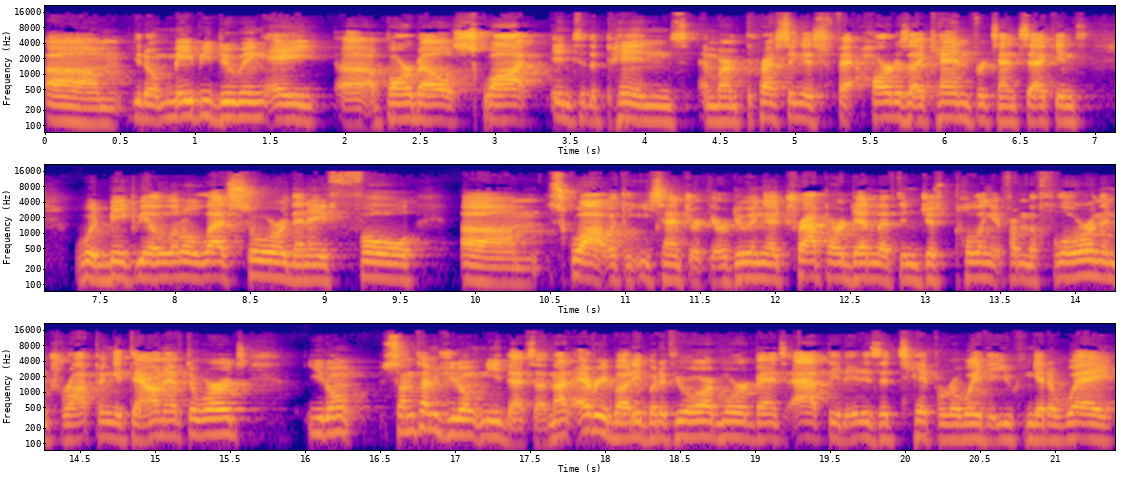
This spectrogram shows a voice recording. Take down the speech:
um, you know, maybe doing a, uh, barbell squat into the pins and I'm pressing as hard as I can for 10 seconds would make me a little less sore than a full um, squat with the eccentric or doing a trap bar deadlift and just pulling it from the floor and then dropping it down afterwards you don't sometimes you don't need that stuff. Not everybody, but if you are a more advanced athlete, it is a tip or a way that you can get away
